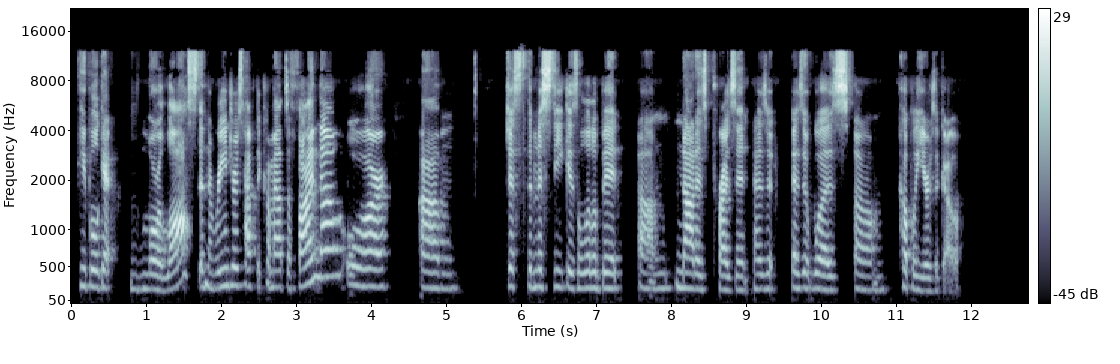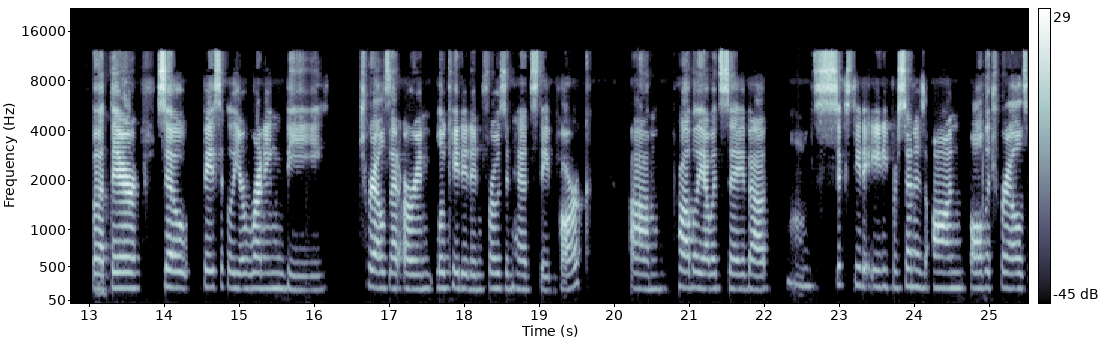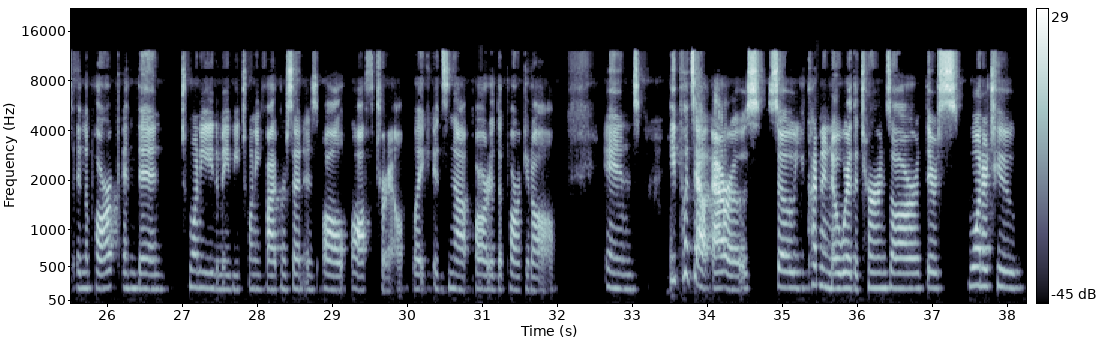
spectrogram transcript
people get more lost and the rangers have to come out to find them or um, just the mystique is a little bit um, not as present as it as it was um, a couple years ago. But there so basically you're running the trails that are in located in frozen head state park. Um, probably i would say about mm, 60 to 80 percent is on all the trails in the park and then 20 to maybe 25% is all off trail. Like it's not part of the park at all. And he puts out arrows. So you kind of know where the turns are. There's one or two,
